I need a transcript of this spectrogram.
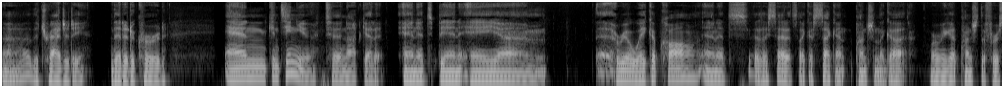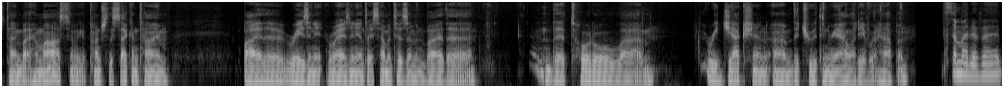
uh, the tragedy that had occurred, and continue to not get it. And it's been a um, a real wake up call, and it's as I said, it's like a second punch in the gut where we get punched the first time by Hamas and we get punched the second time by the rise in, rise in anti-Semitism and by the the total um, rejection of the truth and reality of what happened. Somewhat of a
